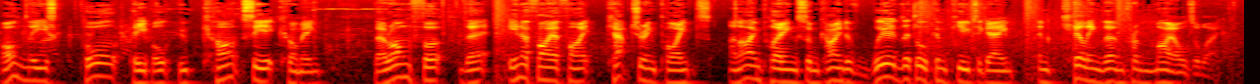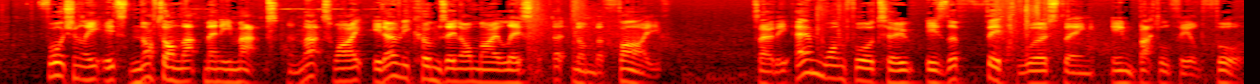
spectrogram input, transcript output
on these poor people who can't see it coming. They're on foot, they're in a firefight, capturing points, and I'm playing some kind of weird little computer game and killing them from miles away. Fortunately, it's not on that many maps, and that's why it only comes in on my list at number 5. So the M142 is the fifth worst thing in Battlefield 4.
